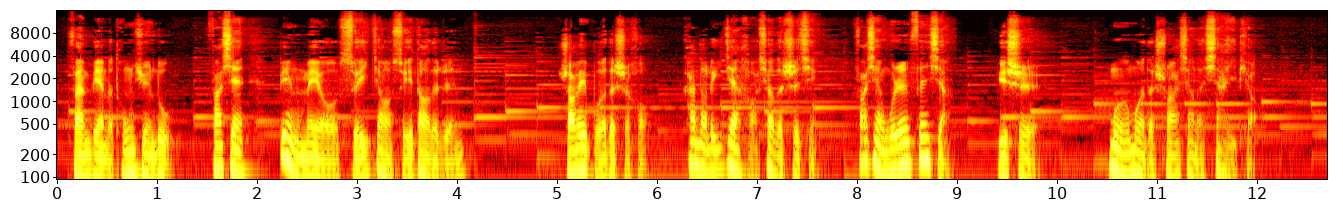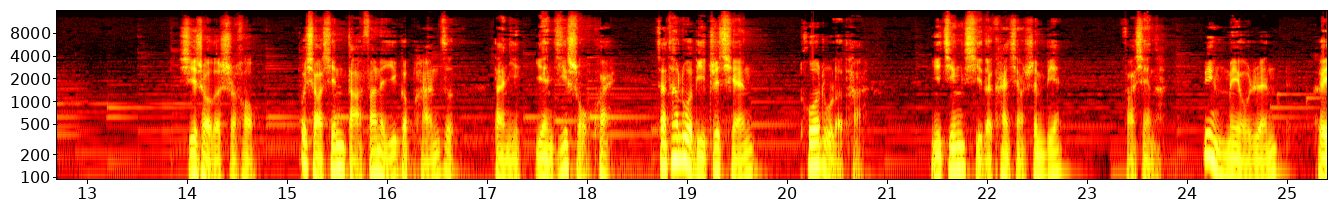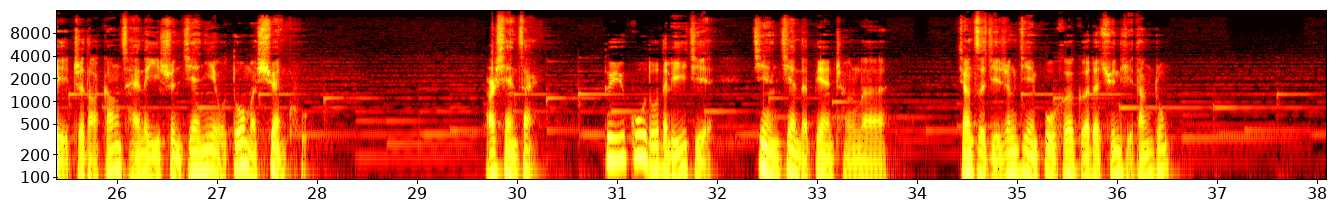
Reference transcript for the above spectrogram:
翻遍了通讯录，发现并没有随叫随到的人。刷微博的时候，看到了一件好笑的事情，发现无人分享，于是默默地刷向了下一条。洗手的时候，不小心打翻了一个盘子。但你眼疾手快，在他落地之前拖住了他。你惊喜地看向身边，发现呢，并没有人可以知道刚才那一瞬间你有多么炫酷。而现在，对于孤独的理解，渐渐地变成了将自己扔进不合格的群体当中。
